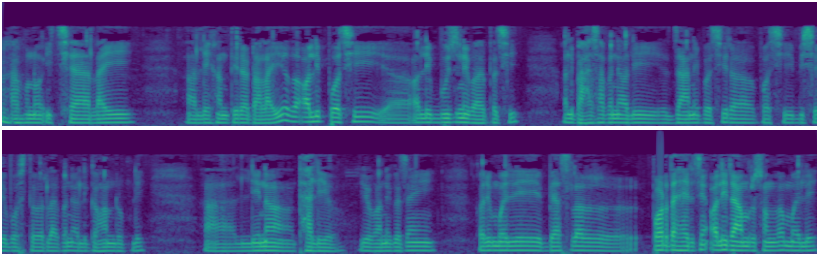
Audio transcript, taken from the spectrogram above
आफ्नो इच्छालाई लेखनतिर ढलाइयो र अलि पछि अलि बुझ्ने भएपछि अलि भाषा पनि अलि जानेपछि र पछि विषयवस्तुहरूलाई पनि अलिक गहन रूपले लिन थालियो। यो भनेको चाहिँ करिब मैले ब्याचलर पढ्दाखेरि चाहिँ अलि राम्रोसँग मैले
